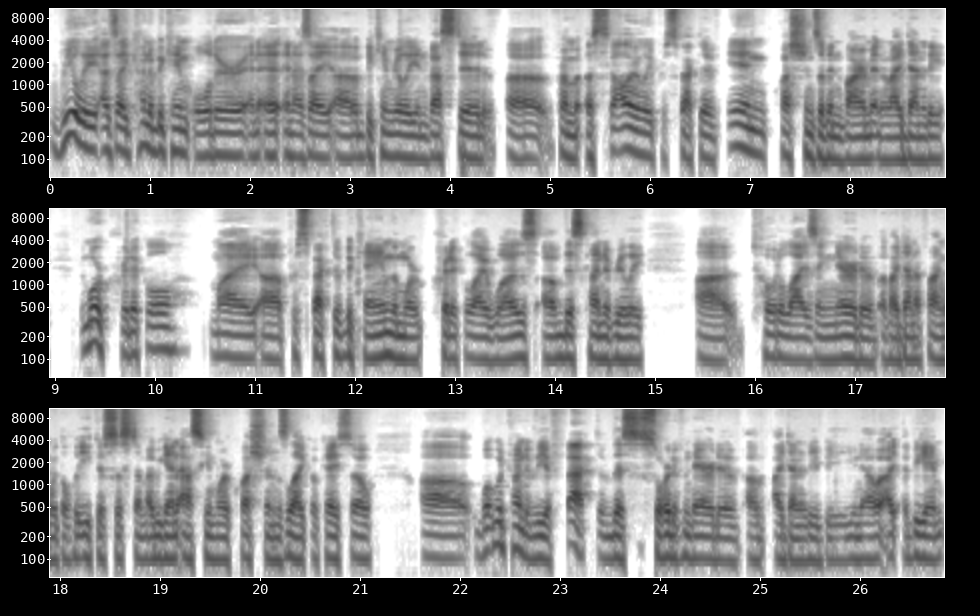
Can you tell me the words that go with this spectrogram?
really, as I kind of became older and and as I uh, became really invested uh, from a scholarly perspective in questions of environment and identity, the more critical my uh, perspective became, the more critical I was of this kind of really uh, totalizing narrative of identifying with the whole ecosystem. I began asking more questions like, okay, so. Uh, what would kind of the effect of this sort of narrative of identity be? You know, I, I became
